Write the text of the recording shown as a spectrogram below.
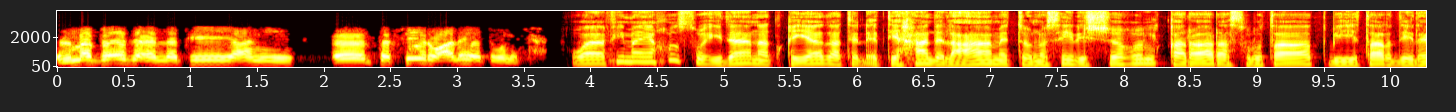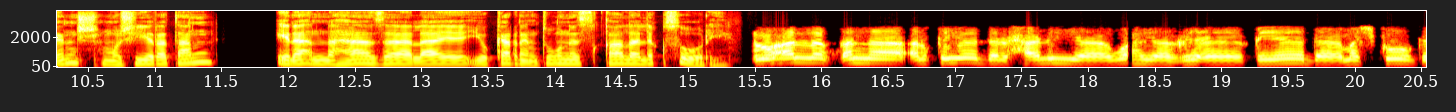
للمبادئ التي يعني آه، تسير عليها تونس. وفيما يخص إدانة قيادة الاتحاد العام التونسي للشغل قرار السلطات بطرد لينش مشيرة إلى أن هذا لا يكرم تونس قال القصوري نعلق أن القيادة الحالية وهي قيادة مشكوك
